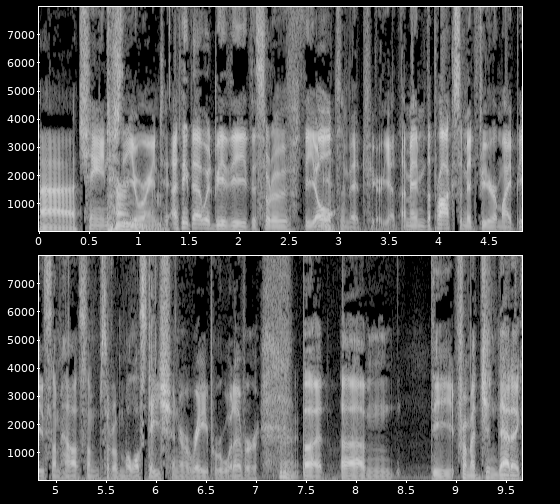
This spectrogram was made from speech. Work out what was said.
uh, change the orientation. I think that would be the, the sort of the ultimate fear. Yeah, I mean, the proximate fear might be somehow some sort of molestation or rape or whatever. But um, the from a genetic,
